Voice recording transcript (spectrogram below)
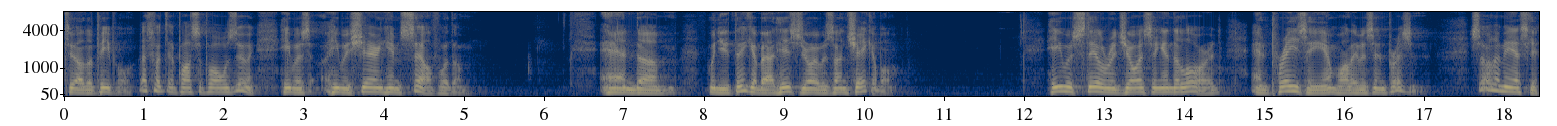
to other people. That's what the Apostle Paul was doing. He was he was sharing himself with them. And um, when you think about it, his joy was unshakable. He was still rejoicing in the Lord and praising Him while he was in prison. So let me ask you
